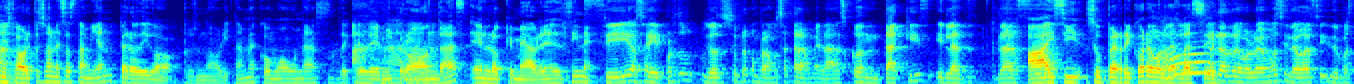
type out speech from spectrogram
mis favoritas son esas también, pero digo, pues no, ahorita me como unas de, que de microondas en lo que me abren el cine. Sí, o sea, ir por tu... Nosotros siempre compramos acarameladas con takis y las... las Ay, sí, súper rico revolverlas, Ay, sí. Las revolvemos y luego así, pues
